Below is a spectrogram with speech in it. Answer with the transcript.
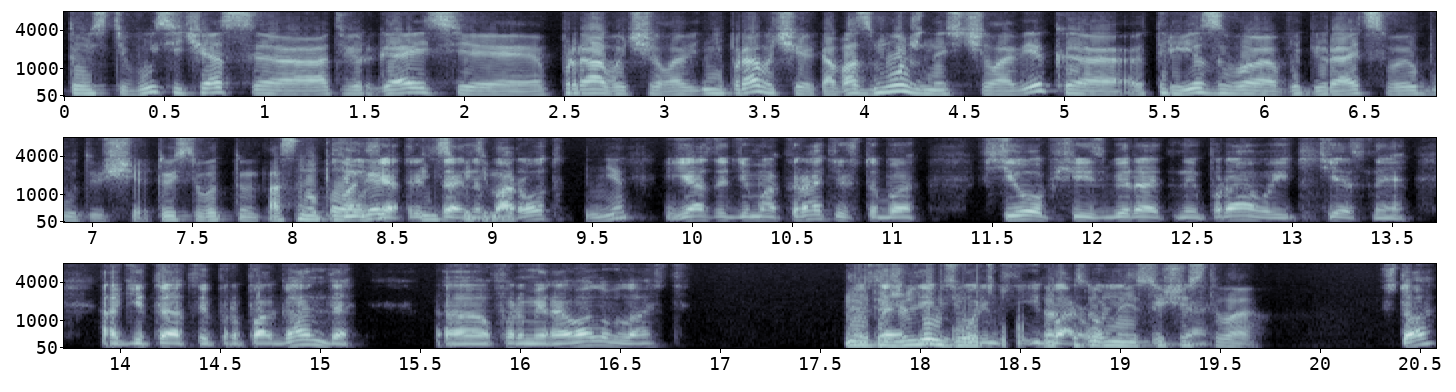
то есть вы сейчас э, отвергаете право человека, не право человека, а возможность человека трезво выбирать свое будущее. То есть вот основополагающий... Я отрицаю наоборот. Нет? Я за демократию, чтобы всеобщее избирательное право и честная агитация и пропаганда формировала власть. Но это же люди, и разумные существа. Что?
